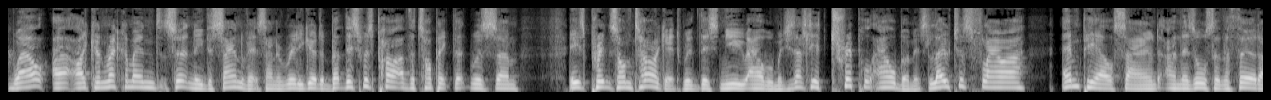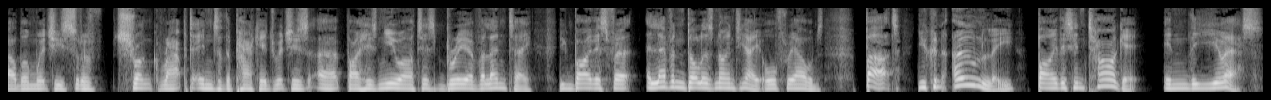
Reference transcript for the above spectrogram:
Well, uh, I can recommend certainly the sound of it sounded really good, but this was part of the topic that was um, is Prince on target with this new album, which is actually a triple album. It's Lotusflow3r, MPL Sound, and there's also the third album, which is sort of shrunk wrapped into the package, which is uh, by his new artist Bria Valente. You can buy this for eleven dollars ninety eight, all three albums, but you can only buy this in Target in the US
